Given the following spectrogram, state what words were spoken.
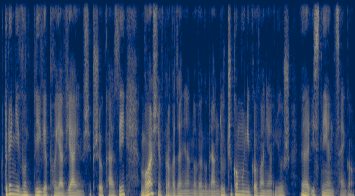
które niewątpliwie pojawiają się przy okazji właśnie wprowadzania nowego brandu czy komunikowania już e, istniejącego.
